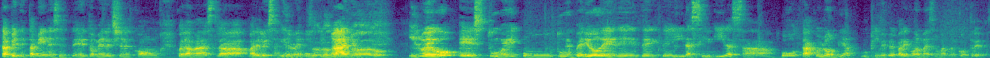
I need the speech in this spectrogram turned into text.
También, también este, tomé lecciones con, con la maestra María Luisa Aguirre, un, Claro, un año. Claro. Y luego eh, estuve un, tuve un periodo de, de, de, de idas y idas a Bogotá, Colombia, y me preparé con el maestro Manuel Contreras.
